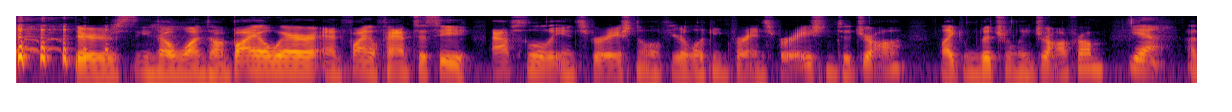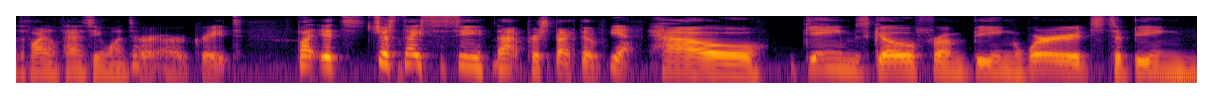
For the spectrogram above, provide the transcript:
There's, you know, ones on BioWare and Final Fantasy. Absolutely inspirational if you're looking for inspiration to draw, like literally draw from. Yeah. Uh, the Final Fantasy ones are, are great. But it's just nice to see that perspective. Yeah. How games go from being words to being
